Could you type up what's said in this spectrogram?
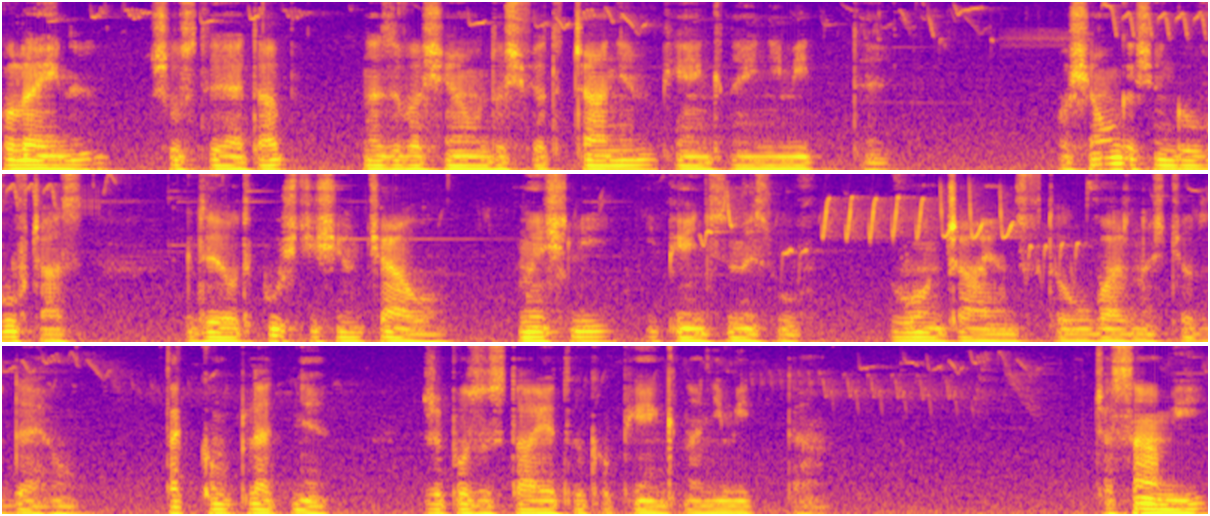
Kolejny, szósty etap nazywa się doświadczaniem pięknej nimitty. Osiąga się go wówczas, gdy odpuści się ciało, myśli i pięć zmysłów, włączając w to uważność oddechu tak kompletnie, że pozostaje tylko piękna nimitta. Czasami,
